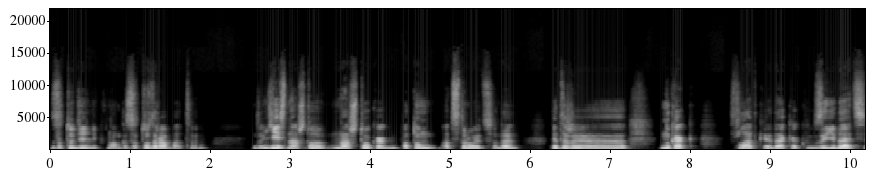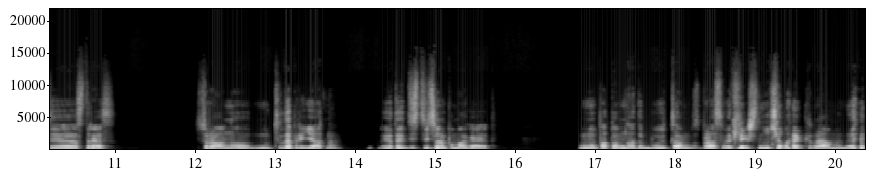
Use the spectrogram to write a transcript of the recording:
зато денег много, зато зарабатываю. Есть на что, на что как бы потом отстроиться, да? Это же, ну как, сладкое, да, как заедать э, стресс. Все равно, ну, тогда приятно. Это действительно помогает. Ну, потом надо будет там сбрасывать лишние килограммы, да,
